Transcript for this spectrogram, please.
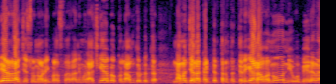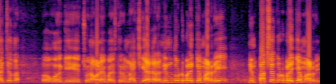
ಬೇರೆ ರಾಜ್ಯ ಚುನಾವಣೆಗೆ ಬಳಸ್ತಾರೆ. ನಿಮ್ಗೆ ನಾಚಿಕೆ ಆಗಬೇಕು. ನಮ್ಮ ದುಡ್ಡು ನಮ್ಮ ಜನ ಕಟ್ಟಿರ್ತಕ್ಕಂಥ ತೆರಿಗೆ ಹಣವನ್ನು ನೀವು ಬೇರೆ ರಾಜ್ಯದ ಹೋಗಿ ಚುನಾವಣೆಗೆ ಬಯಸ್ತೀರಿ, ನಿಮ್ಗೆ ನಾಚಿಕೆ ಆಗಲ್ಲ. ನಿಮ್ಮ ದುಡ್ಡು ಬಳಕೆ ಮಾಡಿರಿ. ನಿಮ್ಮ ಪಕ್ಷ ದುಡ್ಡು ಬಳಕೆ ಮಾಡಿರಿ.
